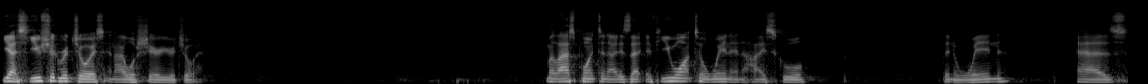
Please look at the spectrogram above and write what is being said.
Yes, you should rejoice, and I will share your joy. My last point tonight is that if you want to win in high school, then win as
